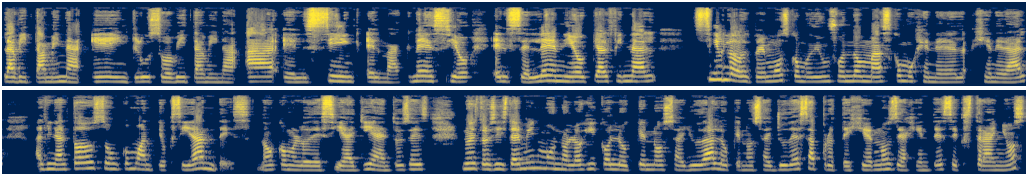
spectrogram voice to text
la vitamina E, incluso vitamina A, el zinc, el magnesio, el selenio, que al final si los vemos como de un fondo más como general, general, al final todos son como antioxidantes, ¿no? Como lo decía Gia. Entonces, nuestro sistema inmunológico lo que nos ayuda, lo que nos ayuda es a protegernos de agentes extraños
